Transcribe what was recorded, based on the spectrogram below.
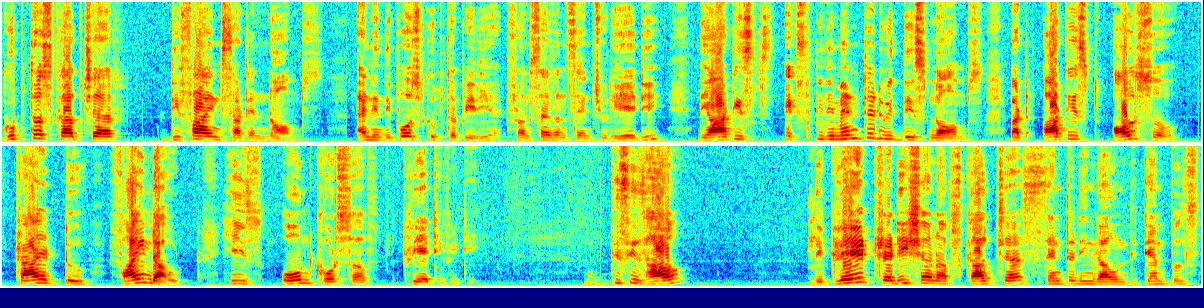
Gupta sculpture defined certain norms. And in the post Gupta period, from 7th century AD, the artists experimented with these norms, but artists also tried to find out his own course of creativity. This is how the great tradition of sculptures centering around the temples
